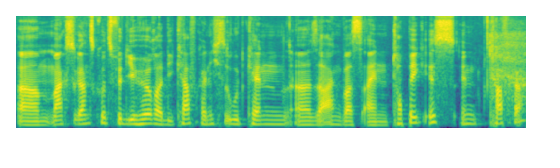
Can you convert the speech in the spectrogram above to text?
Ähm, magst du ganz kurz für die Hörer, die Kafka nicht so gut kennen, äh, sagen, was ein Topic ist in Kafka?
